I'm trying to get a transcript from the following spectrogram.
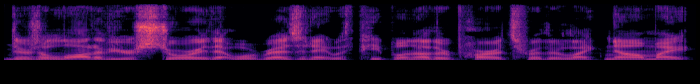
there's a lot of your story that will resonate with people in other parts where they're like, no, my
